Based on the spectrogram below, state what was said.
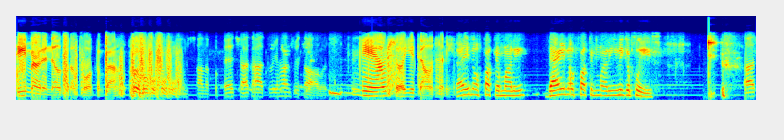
C murder knows what I'm talking about. You son of a bitch. I got three hundred dollars. yeah, I'm sure you don't, honey. That ain't no fucking money. That ain't no fucking money, nigga. Please. That's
